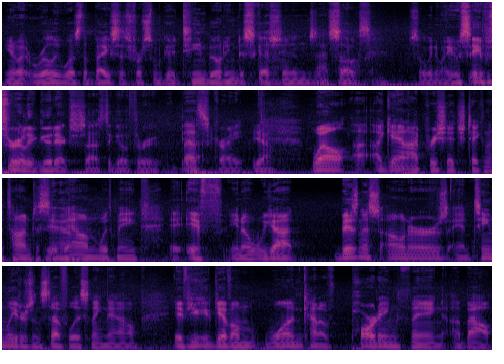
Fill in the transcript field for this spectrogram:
you know, it really was the basis for some good team building discussions. and that's so, awesome. so anyway, it was it was really a good exercise to go through. Yeah. That's great. yeah, Well, uh, again, I appreciate you taking the time to sit Yeah. down with me. If you know, we got business owners and team leaders and stuff listening now. If you could give them one kind of parting thing about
